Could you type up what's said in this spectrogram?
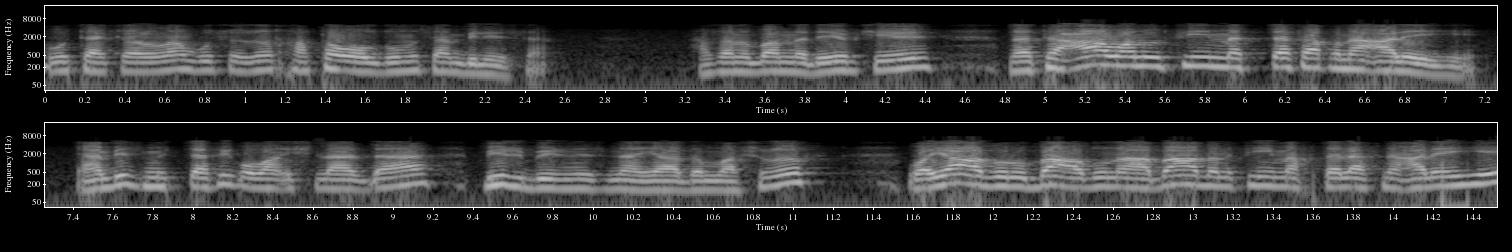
bu təkrarlanan bu sözün xata olduğunu sən bilirsən. Həsənul Bənnə deyib ki, Nətəavanu fi məttəfəqnə aleyhi. Yəni, biz müttəfiq olan işlərdə bir-birinizlə yardımlaşırıq və ya'zuru ba'duna ba'dan fi məxtələfnə aleyhi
